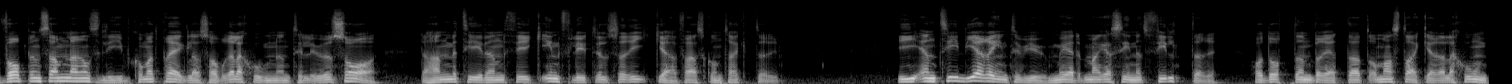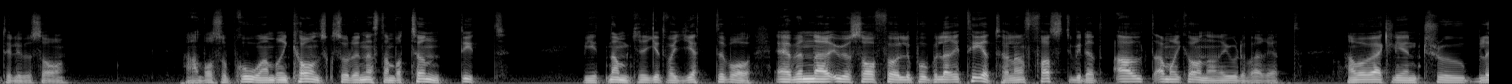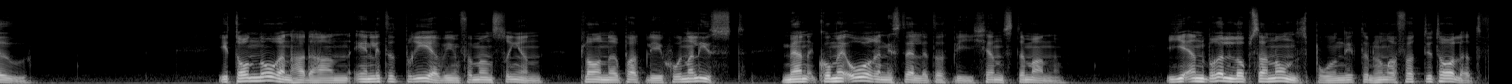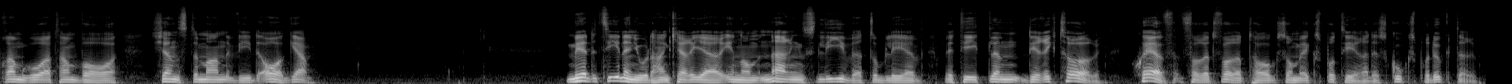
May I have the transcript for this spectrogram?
Vapensamlarens liv kom att präglas av relationen till USA, där han med tiden fick inflytelserika affärskontakter. I en tidigare intervju med magasinet Filter har dottern berättat om hans starka relation till USA. Han var så proamerikansk så det nästan var töntigt. Vietnamkriget var jättebra. Även när USA föll i popularitet höll han fast vid att allt amerikanerna gjorde var rätt. Han var verkligen true blue. I tonåren hade han, enligt ett brev inför mönstringen, planer på att bli journalist, men kom med åren istället att bli tjänsteman. I en bröllopsannons på 1940-talet framgår att han var tjänsteman vid AGA. Med tiden gjorde han karriär inom näringslivet och blev med titeln direktör chef för ett företag som exporterade skogsprodukter.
